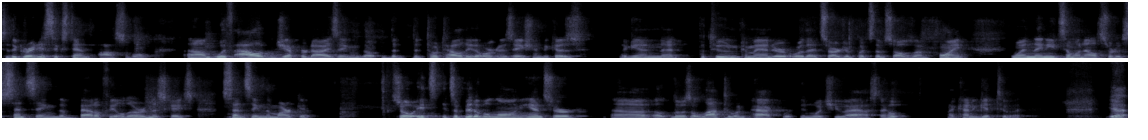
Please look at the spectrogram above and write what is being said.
to the greatest extent possible um, without jeopardizing the, the, the totality of the organization because again that platoon commander or that sergeant puts themselves on point when they need someone else sort of sensing the battlefield or in this case sensing the market so it's it's a bit of a long answer uh, there was a lot to unpack in what you asked i hope i kind of get to it yeah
